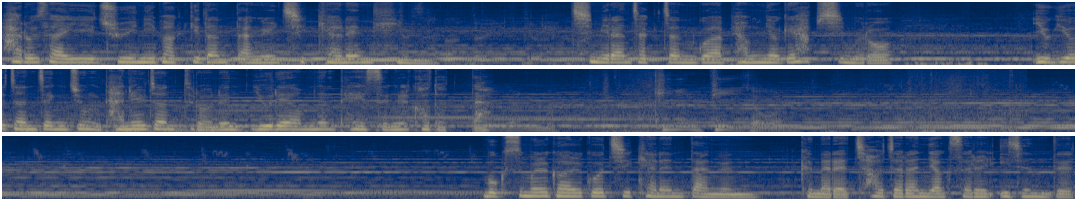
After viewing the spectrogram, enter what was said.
하루 사이 주인이 바뀌던 땅을 지켜낸 힘. 치밀한 작전과 병력의 합심으로 6.25 전쟁 중 단일 전투로는 유례 없는 대승을 거뒀다. 기념비 저건. 목숨을 걸고 지켜낸 땅은 그날의 처절한 역사를 잊은 듯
